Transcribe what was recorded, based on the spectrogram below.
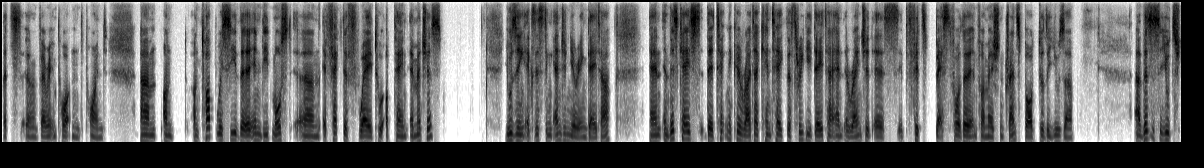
That's a very important point. Um, on on top, we see the indeed most um, effective way to obtain images using existing engineering data. And in this case, the technical writer can take the 3D data and arrange it as it fits best for the information transport to the user. Uh, this is a huge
